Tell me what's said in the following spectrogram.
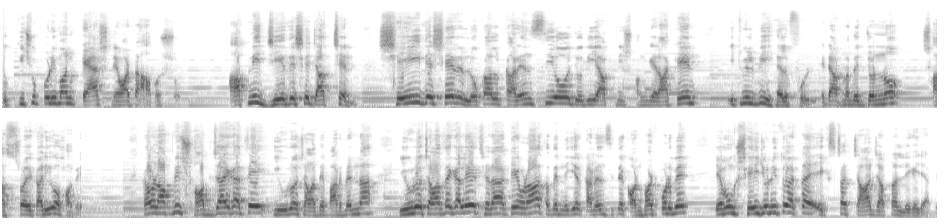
তো কিছু পরিমাণ ক্যাশ নেওয়াটা আবশ্যক। আপনি যে দেশে যাচ্ছেন, সেই দেশের লোকাল কারেন্সিও যদি আপনি সঙ্গে রাখেন ইট উইল বি হেল্পফুল এটা আপনাদের জন্য সাশ্রয়কারীও হবে। কারণ আপনি সব জায়গাতে ইউরো চালাতে পারবেন না। ইউরো চালাতে গেলে সেটাকে ওরা তাদের নিজের কারেন্সিতে কনভার্ট করবে এবং সেই জন্যই তো একটা এক্সট্রা চার্জ আপনার লেগে যাবে।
